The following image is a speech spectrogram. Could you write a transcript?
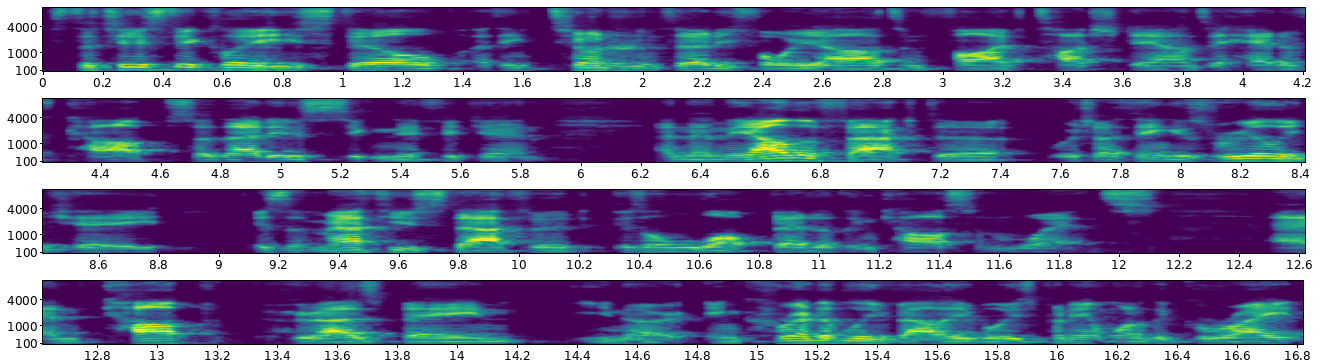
statistically, he's still, I think, 234 yards and five touchdowns ahead of Kupp. So that is significant. And then the other factor, which I think is really key, is that Matthew Stafford is a lot better than Carson Wentz. And Kupp who has been, you know, incredibly valuable. He's putting out one of the great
